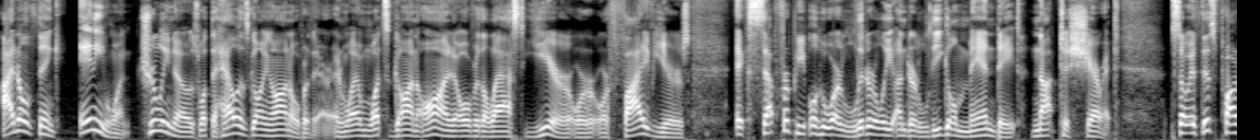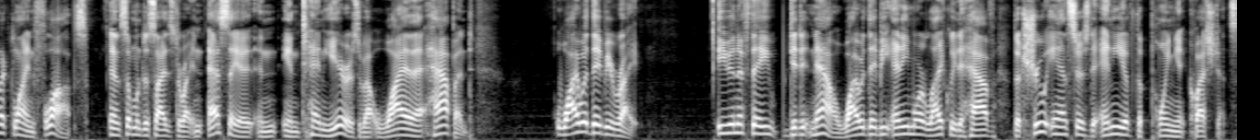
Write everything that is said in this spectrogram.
I don't think anyone truly knows what the hell is going on over there and what's gone on over the last year or, or five years, except for people who are literally under legal mandate not to share it. So if this product line flops and someone decides to write an essay in, in 10 years about why that happened, why would they be right? Even if they did it now, why would they be any more likely to have the true answers to any of the poignant questions,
